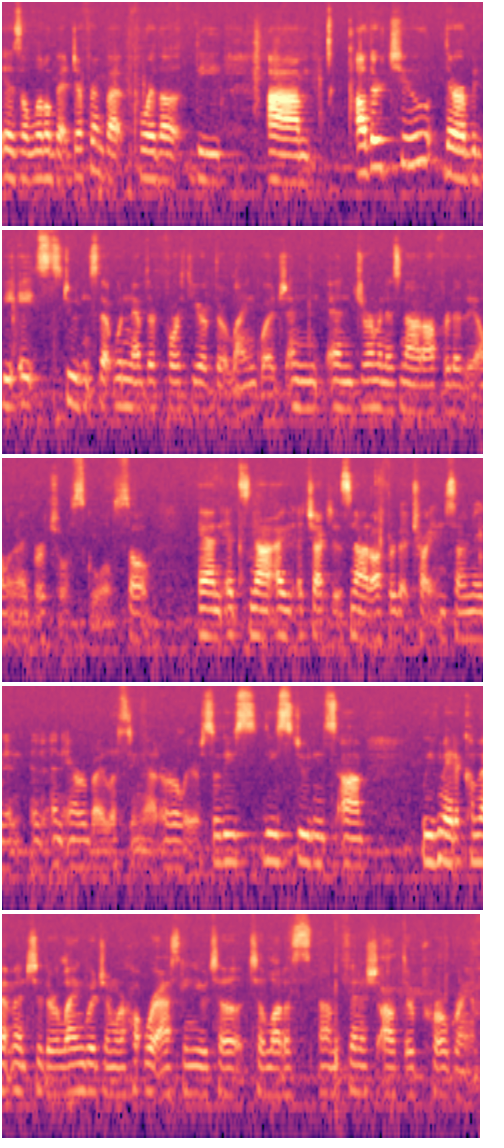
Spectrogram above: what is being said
is a little bit different, but for the, the um, other two, there would be eight students that wouldn't have their fourth year of their language, and, and German is not offered at the Illinois Virtual School, so, and it's not, I checked, it's not offered at Triton, so I made an, an error by listing that earlier. So these, these students, um, we've made a commitment to their language, and we're, we're asking you to, to let us um, finish out their program.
